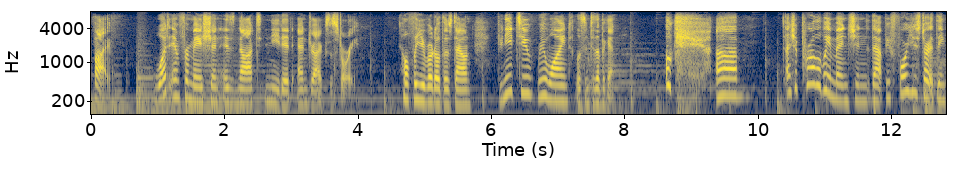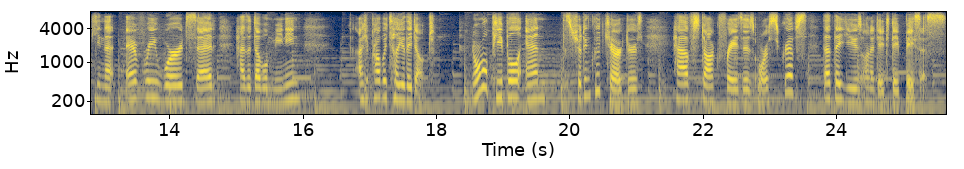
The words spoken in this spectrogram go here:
5. What information is not needed and drags the story? Hopefully, you wrote all those down. If you need to, rewind, listen to them again. Okay, um, I should probably mention that before you start thinking that every word said has a double meaning, I should probably tell you they don't. Normal people, and this should include characters, have stock phrases or scripts that they use on a day to day basis.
